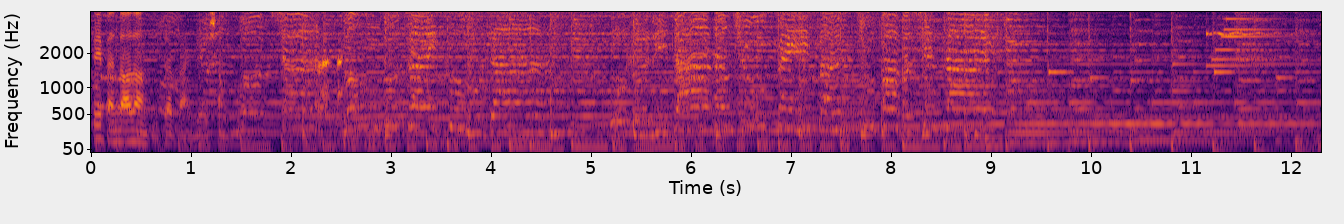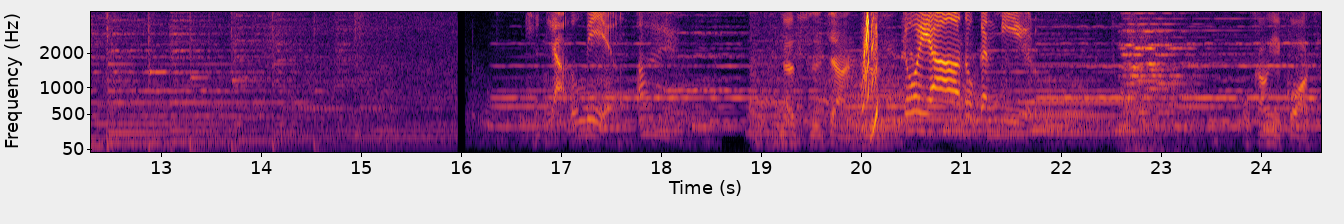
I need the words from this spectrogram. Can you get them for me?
非凡搭档比赛本来就是相互裂了。哎，你的指甲，对呀，都干裂了。我刚也挂彩。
